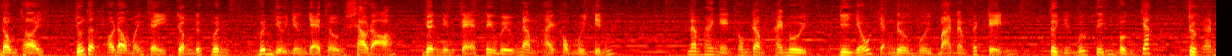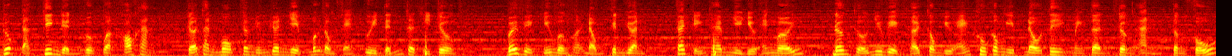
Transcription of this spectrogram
Đồng thời, Chủ tịch Hội đồng Quản trị Trần Đức Vinh vinh dự nhận giải thưởng sao đỏ doanh nhân trẻ tiêu biểu năm 2019. Năm 2020, ghi dấu chặng đường 13 năm phát triển, từ những bước tiến vững chắc, Trần Anh Group đã kiên định vượt qua khó khăn, trở thành một trong những doanh nghiệp bất động sản uy tín trên thị trường. Với việc giữ vững hoạt động kinh doanh, phát triển thêm nhiều dự án mới, đơn cử như việc khởi công dự án khu công nghiệp đầu tiên mang tên Trần Anh, Tân Phú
